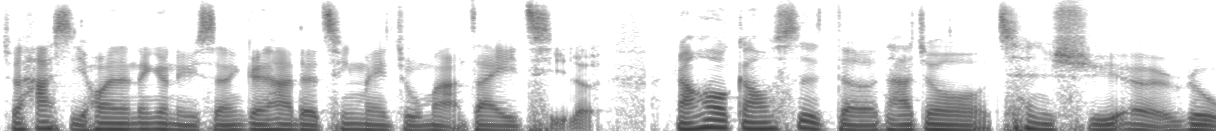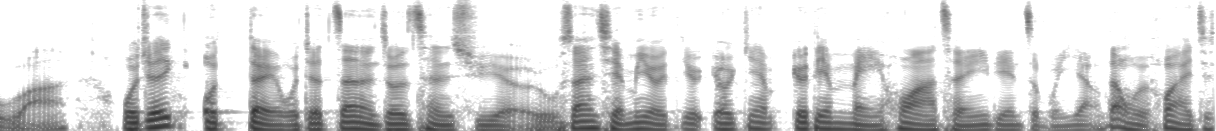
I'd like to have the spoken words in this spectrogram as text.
就他喜欢的那个女生跟他的青梅竹马在一起了。然后高士德他就趁虚而入啊，我觉得我对我觉得真的就是趁虚而入。虽然前面有有有点有点美化成一点怎么样，但我后来就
